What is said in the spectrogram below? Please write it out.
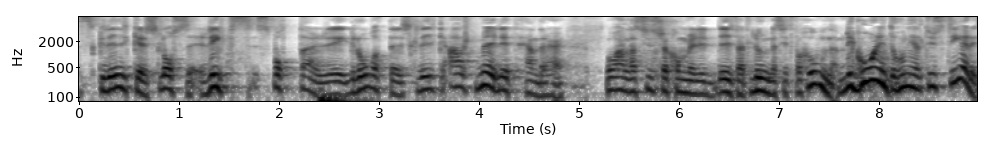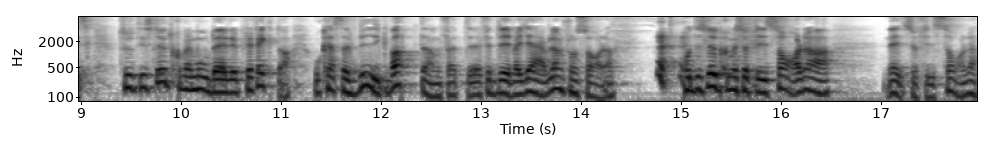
skriker, slåss, riffs, spottar, gråter, skriker. Allt möjligt händer här. Och alla systrar kommer dit för att lugna situationen. Men det går inte, hon är helt hysterisk. Så till slut kommer moderprefekt då och kastar vigvatten för att eh, fördriva djävulen från Sara. Och till slut kommer Sofie Sara Nej, Sofie Sara.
